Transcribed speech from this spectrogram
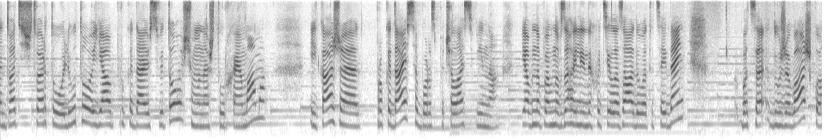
Е, 24 лютого я прокидаюсь від того, що мене штурхає мама і каже: прокидайся, бо розпочалась війна. Я б, напевно, взагалі не хотіла згадувати цей день, бо це дуже важко.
